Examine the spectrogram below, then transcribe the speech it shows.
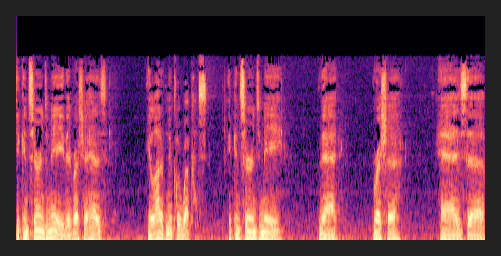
It concerns me that Russia has a lot of nuclear weapons. It concerns me that Russia has uh,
